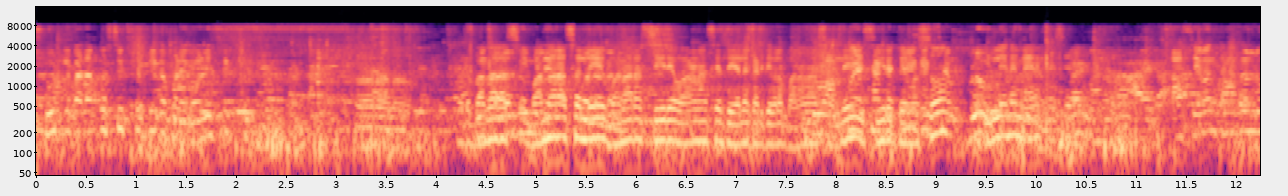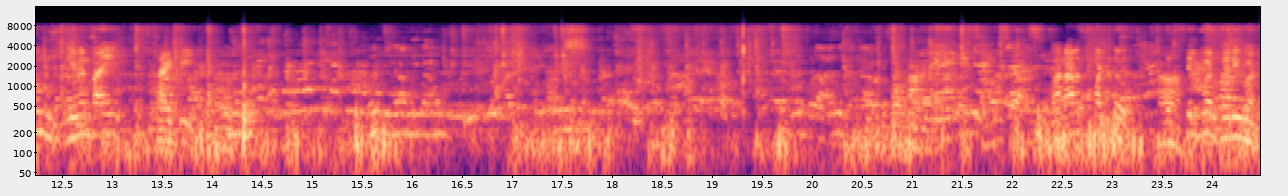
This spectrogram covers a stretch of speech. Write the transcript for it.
छूट के बाद आपको सिक्स फिफ्टी का पड़ेगा ओनली सिक्स फिफ्टी ಬನಾರಸ್ ಬನಾರಸಲ್ಲಿ ಬನಾರಸ್ ಸೀರೆ, ವಾರಣಾಸಿ ಅಂತ ಎಲ್ಲ ಕರಿತೀವಲ್ಲ ಬನಾರಸಲ್ಲಿ ಸೀರೆ ಫೇಮಸ್ಸು ಇಲ್ಲೇನೆ ಮ್ಯಾನುಫ್ಯಾಕ್ಚರ್ ಆ ಸೆವೆನ್ ತೌಸಂಡ್ ಲೂಮ್ ಬೈ ಸೈಟಿ Banaras pattu silver zari work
